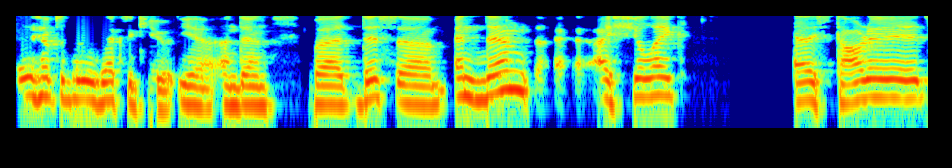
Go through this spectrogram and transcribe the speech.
All you have to do is execute, yeah, and then, but this, um, and then I feel like I started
